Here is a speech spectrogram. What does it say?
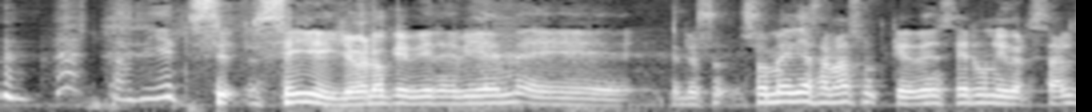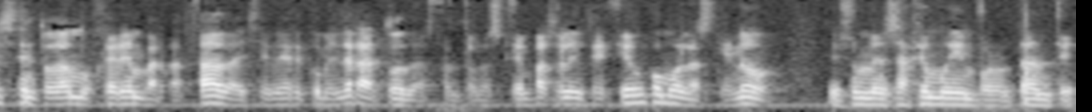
También. Sí, yo creo que viene bien, eh, pero son, medidas además que deben ser universales en toda mujer embarazada y se debe recomendar a todas, tanto las que han pasado la infección como las que no. Es un mensaje muy importante.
